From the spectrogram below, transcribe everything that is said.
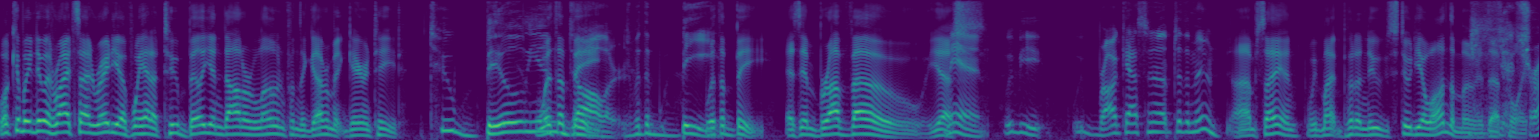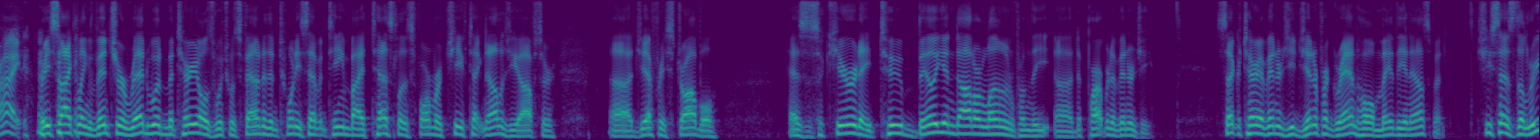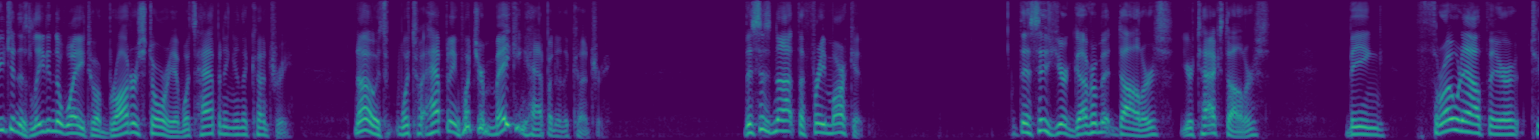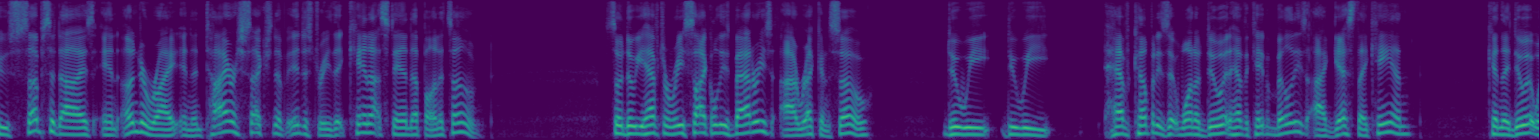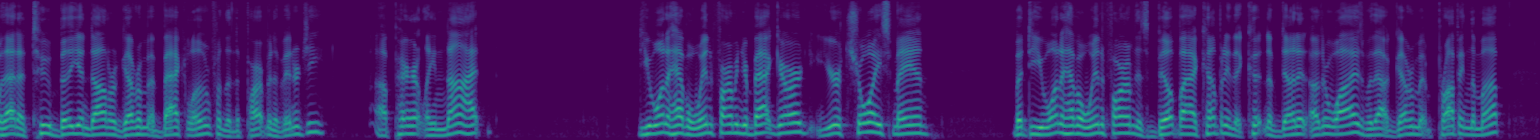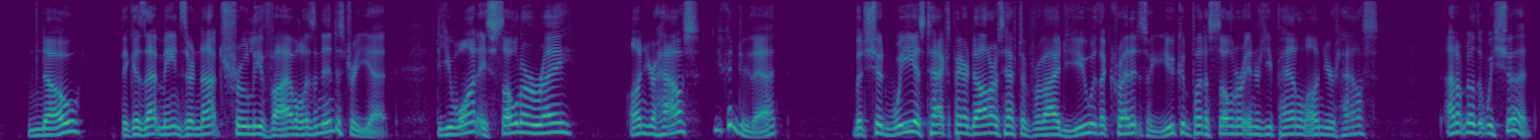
What can we do with Right Side Radio if we had a $2 billion loan from the government guaranteed? Two billion With a B. dollars with a B. With a B, as in bravo. Yes. man, we'd be we broadcasting it up to the moon. I'm saying we might put a new studio on the moon at that point. That's right. Recycling venture Redwood Materials, which was founded in 2017 by Tesla's former chief technology officer, uh, Jeffrey Straubel, has secured a $2 billion loan from the uh, Department of Energy. Secretary of Energy Jennifer Granholm made the announcement. She says the region is leading the way to a broader story of what's happening in the country. No, it's what's happening, what you're making happen in the country. This is not the free market. This is your government dollars, your tax dollars, being thrown out there to subsidize and underwrite an entire section of industry that cannot stand up on its own. So, do we have to recycle these batteries? I reckon so. Do we do we have companies that want to do it and have the capabilities? I guess they can. Can they do it without a two billion dollar government backed loan from the Department of Energy? Apparently not. Do you want to have a wind farm in your backyard? Your choice, man. But do you want to have a wind farm that's built by a company that couldn't have done it otherwise without government propping them up? No, because that means they're not truly viable as an industry yet. Do you want a solar array on your house? You can do that. But should we, as taxpayer dollars, have to provide you with a credit so you can put a solar energy panel on your house? I don't know that we should.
